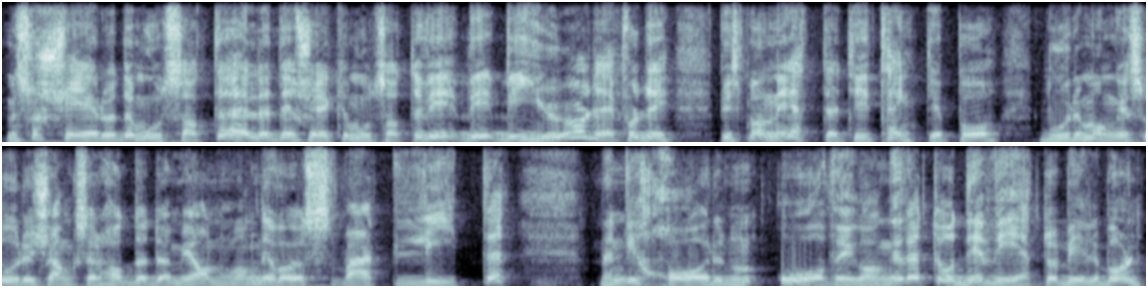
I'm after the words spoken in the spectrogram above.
men så skjer jo det motsatte, eller det skjer ikke motsatte. Vi, vi, vi gjør det. fordi Hvis man i ettertid tenker på hvor mange store sjanser hadde de i annen omgang, det var jo svært lite. Men vi har jo noen overganger, vet du, og det vet jo Billeborn.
